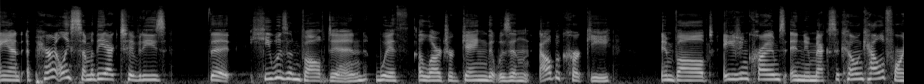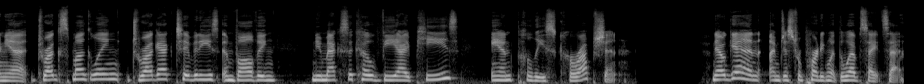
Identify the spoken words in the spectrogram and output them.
And apparently, some of the activities that he was involved in with a larger gang that was in Albuquerque involved Asian crimes in New Mexico and California, drug smuggling, drug activities involving New Mexico VIPs, and police corruption. Now, again, I'm just reporting what the website said.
